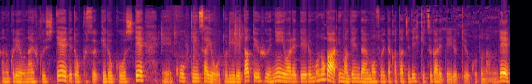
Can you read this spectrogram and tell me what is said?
あのクレイを内服してデトックス解毒をして、えー、抗菌作用を取り入れたというふうに言われているものが今現代もそういった形で引き継がれているっていうことなので、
